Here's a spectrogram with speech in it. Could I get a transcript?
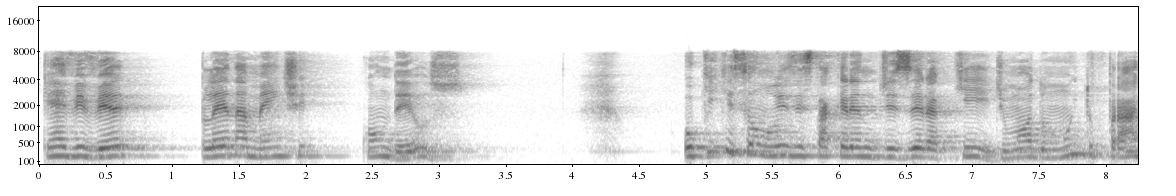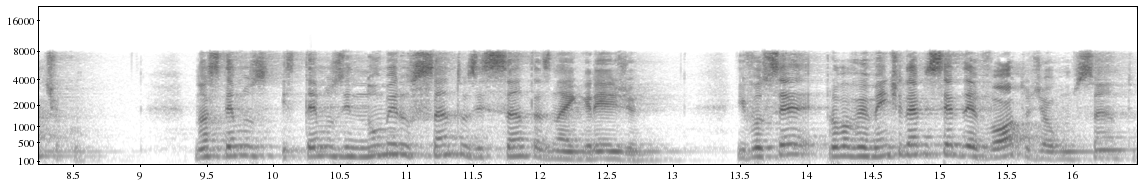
Quer viver plenamente com Deus. O que, que São Luís está querendo dizer aqui, de modo muito prático? Nós temos, temos inúmeros santos e santas na igreja. E você provavelmente deve ser devoto de algum santo.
